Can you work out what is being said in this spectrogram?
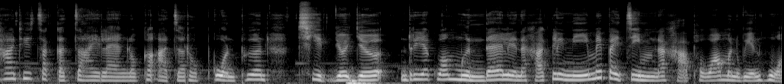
ข้างที่จะกระจายแรงแล้วก็อาจจะรบกวนเพื่อนฉีดเยอะๆ เรียกว่ามึนได้เลยนะคะ กลิ่นนี้ไม่ไปจิมนะคะ เพราะว่ามันเวียนหัว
